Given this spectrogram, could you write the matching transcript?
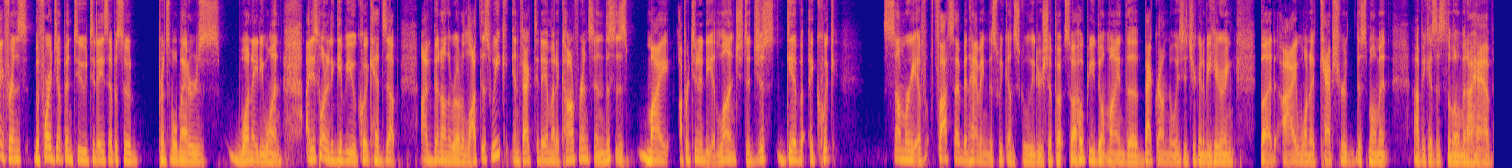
Hi, friends. Before I jump into today's episode, Principal Matters 181, I just wanted to give you a quick heads up. I've been on the road a lot this week. In fact, today I'm at a conference, and this is my opportunity at lunch to just give a quick summary of thoughts I've been having this week on school leadership. So I hope you don't mind the background noise that you're going to be hearing, but I want to capture this moment uh, because it's the moment I have.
